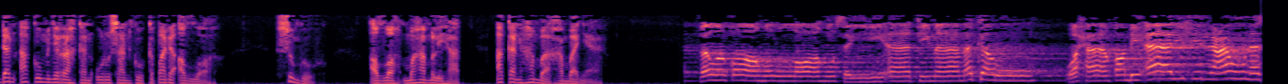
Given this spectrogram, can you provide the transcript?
Dan aku menyerahkan urusanku kepada Allah. Sungguh, Allah maha melihat akan hamba-hambanya. فوقاه الله سيئات ما مكروا وحاق بآل فرعون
